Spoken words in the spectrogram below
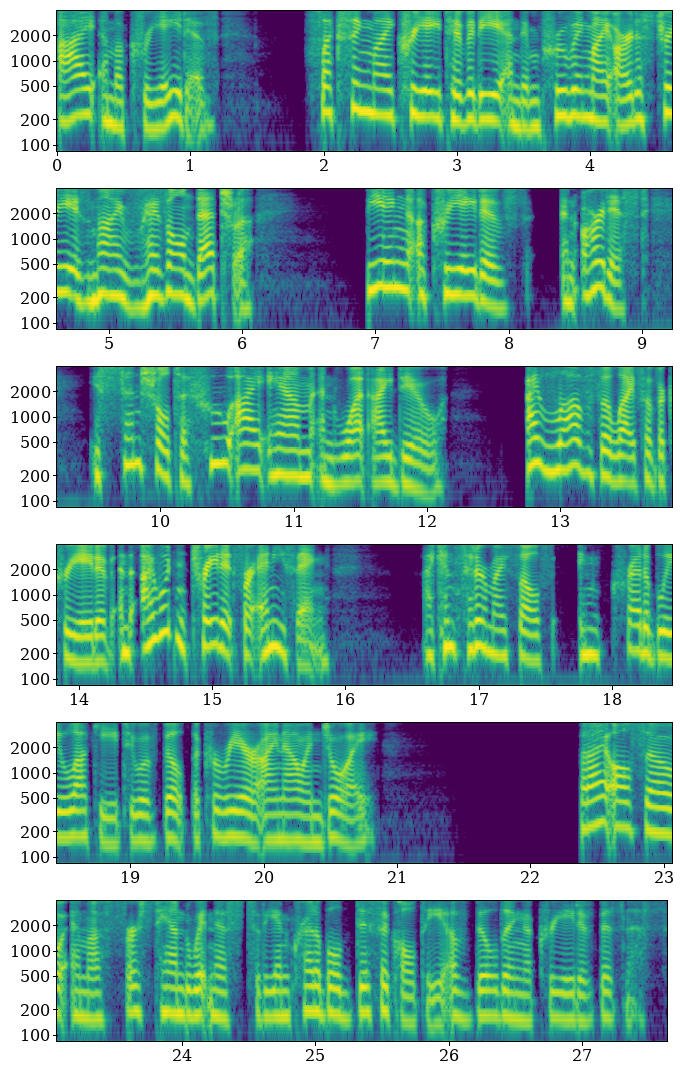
I am a creative. Flexing my creativity and improving my artistry is my raison d'etre. Being a creative, an artist, is central to who I am and what I do. I love the life of a creative, and I wouldn't trade it for anything. I consider myself incredibly lucky to have built the career I now enjoy. but I also am a firsthand witness to the incredible difficulty of building a creative business.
